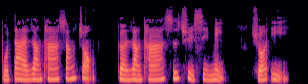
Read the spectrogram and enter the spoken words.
不但让他伤重。更让他失去性命，所以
